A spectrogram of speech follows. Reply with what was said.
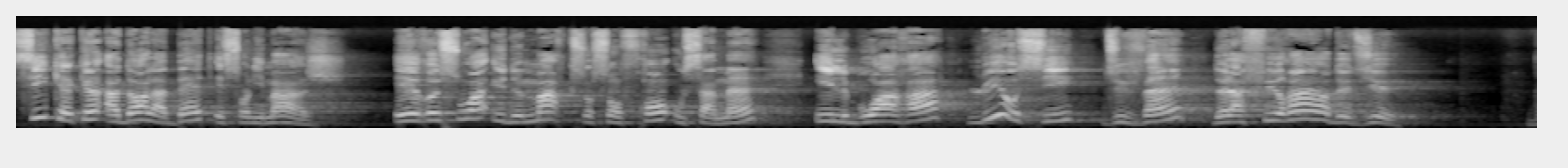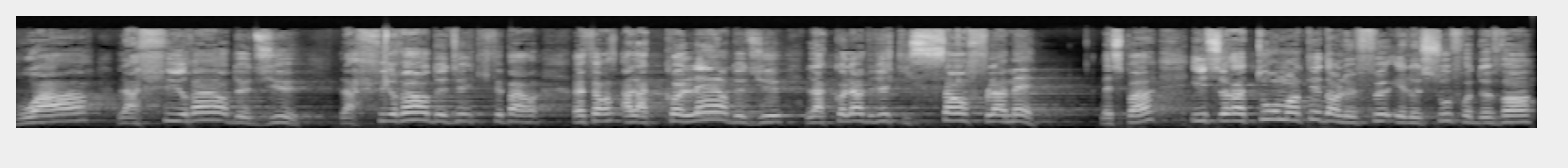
Si quelqu'un adore la bête et son image et reçoit une marque sur son front ou sa main, il boira lui aussi du vin de la fureur de Dieu boire la fureur de Dieu, la fureur de Dieu qui fait référence à la colère de Dieu, la colère de Dieu qui s'enflammait, n'est-ce pas? Il sera tourmenté dans le feu et le soufre devant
